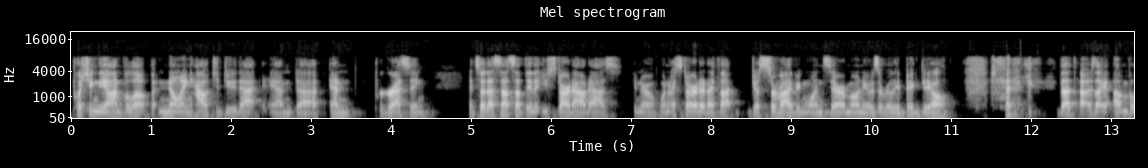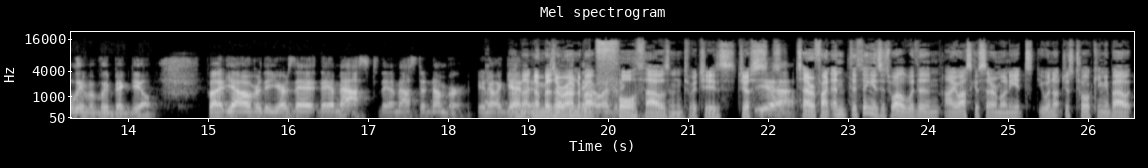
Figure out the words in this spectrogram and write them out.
pushing the envelope but knowing how to do that and uh, and progressing. And so that's not something that you start out as you know, when I started, I thought just surviving one ceremony was a really big deal. that, that was like an unbelievably big deal. But yeah, over the years they they amassed they amassed a number. You know, again, and that uh, number's around about four thousand, which is just yeah. terrifying. And the thing is, as well, with an ayahuasca ceremony, it's you were not just talking about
